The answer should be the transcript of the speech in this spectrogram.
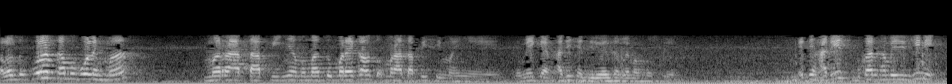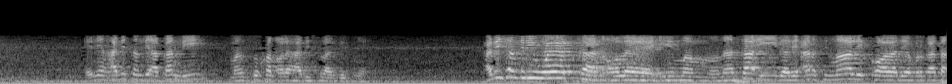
Kalau untuk pulang kamu boleh mah meratapinya, membantu mereka untuk meratapi si mayit. Demikian hadis yang diriwayatkan oleh Imam Muslim. Ini hadis bukan sampai di sini. Ini hadis nanti akan dimansuhkan oleh hadis selanjutnya. Hadis yang diriwayatkan oleh Imam Nasai dari Anas bin Malik kalau dia berkata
